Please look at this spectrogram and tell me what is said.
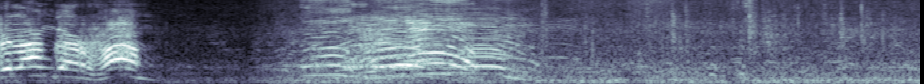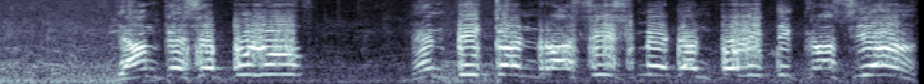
pelanggar HAM. Yang ke sepuluh, hentikan rasisme dan politik rasial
